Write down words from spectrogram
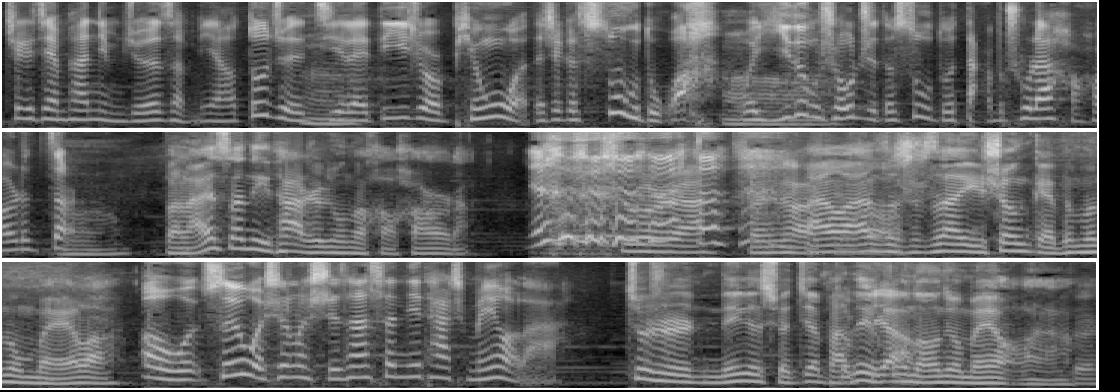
这个键盘你们觉得怎么样？都觉得鸡肋。第一就是凭我的这个速度啊，啊我移动手指的速度打不出来好好的字儿。嗯本来三 D Touch 用的好好的，是不是？iOS 十三一升给他们弄没了，哦，我所以我升了十三，三 D Touch 没有了啊，就是你那个选键盘那个功能就没有了呀。对，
